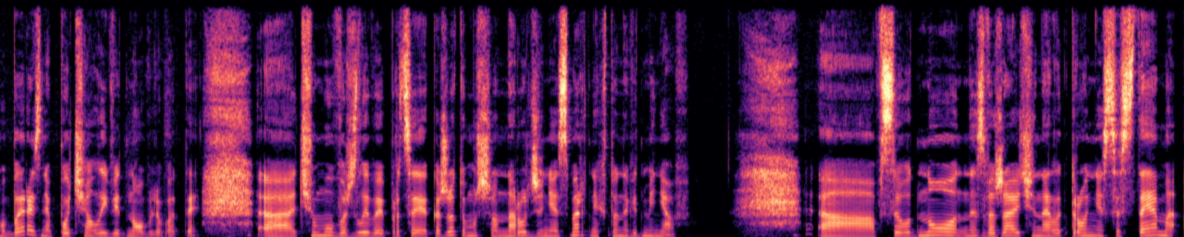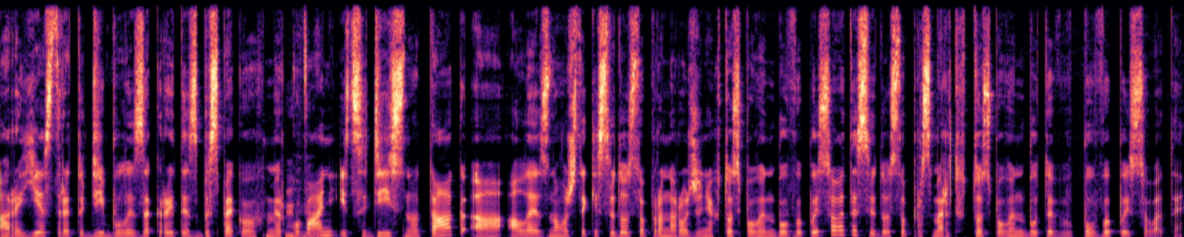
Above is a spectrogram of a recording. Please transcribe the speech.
березня почали відновлювати. Чому важливо і про це я кажу? Тому що народження і смерть ніхто не відміняв. Все одно, незважаючи на електронні системи, а реєстри тоді були закриті з безпекових міркувань, і це дійсно так. Але знову ж таки, свідоцтво про народження хтось повинен був виписувати, свідоцтво про смерть хтось повинен бути був виписувати.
